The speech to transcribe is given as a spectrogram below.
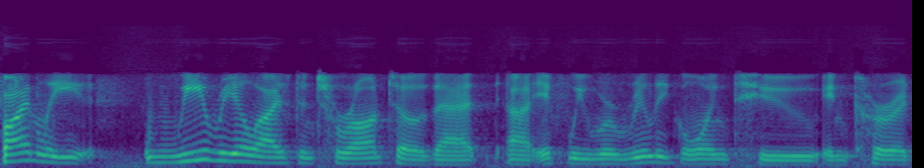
Finally, we realized in Toronto that uh, if we were really going to encourage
